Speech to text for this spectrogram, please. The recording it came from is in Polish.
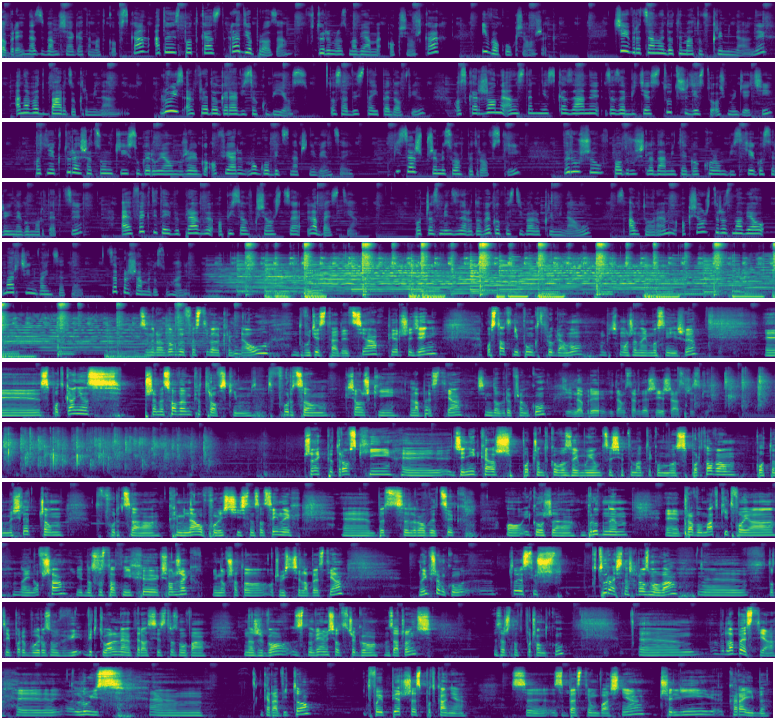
dobry, nazywam się Agata Matkowska, a to jest podcast Radioproza, w którym rozmawiamy o książkach i wokół książek. Dzisiaj wracamy do tematów kryminalnych, a nawet bardzo kryminalnych. Luis Alfredo Garaviso Cubillos to sadysta i pedofil, oskarżony, a następnie skazany za zabicie 138 dzieci, choć niektóre szacunki sugerują, że jego ofiar mogło być znacznie więcej. Pisarz Przemysław Piotrowski wyruszył w podróż śladami tego kolumbijskiego seryjnego mordercy, a efekty tej wyprawy opisał w książce La Bestia. Podczas Międzynarodowego Festiwalu Kryminału z autorem o książce rozmawiał Marcin Weincetel. Zapraszamy do słuchania. Międzynarodowy Festiwal Kryminału, 20 edycja, pierwszy dzień, ostatni punkt programu, być może najmocniejszy. Yy, Spotkania z Przemysławem Piotrowskim, twórcą książki La Bestia. Dzień dobry, Przemku. Dzień dobry, witam serdecznie jeszcze raz wszystkich. Przemek Piotrowski, yy, dziennikarz początkowo zajmujący się tematyką sportową, potem śledczą, twórca kryminałów, powieści sensacyjnych, yy, bestsellerowy cykl o Igorze Brudnym. Yy, Prawo Matki, twoja najnowsza, jedna z ostatnich yy, książek. Najnowsza to oczywiście La Bestia. No i Przemku, to jest już któraś nasza rozmowa. Do tej pory były rozmowy wi- wirtualne, a teraz jest rozmowa na żywo. Zastanawiałem się, od czego zacząć. Zacznę od początku. La Bestia, y, Luis Garavito i twoje pierwsze spotkanie z, z bestią właśnie, czyli Karaiby.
